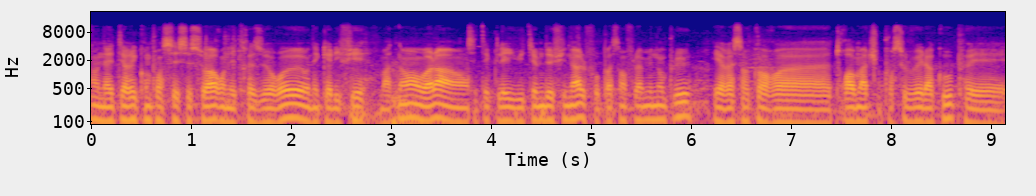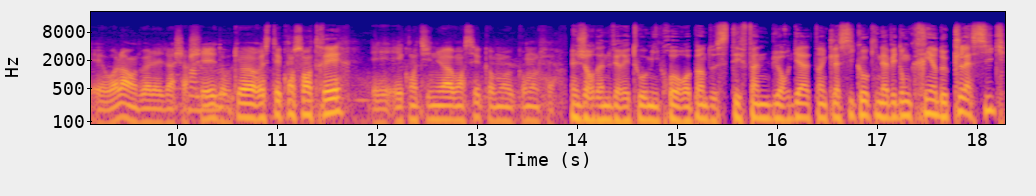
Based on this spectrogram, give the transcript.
on a été récompensé ce soir, on est très heureux, on est qualifié. Maintenant, voilà, c'était que les huitièmes de finale, faut pas s'enflammer non plus. Il reste encore euh, trois matchs pour soulever la coupe et, et voilà, on doit aller la chercher. Donc euh, rester concentré et, et continuer à avancer comme, on- comme on le fait. Jordan Verretou au micro européen de Stéphane Burgat, un classico qui n'avait donc rien de classique,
